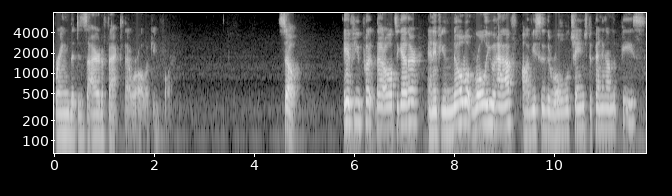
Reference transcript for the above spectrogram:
bring the desired effect that we're all looking for. So, if you put that all together and if you know what role you have, obviously the role will change depending on the piece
